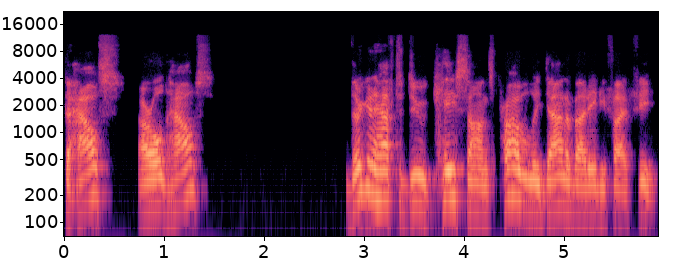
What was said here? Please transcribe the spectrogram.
the house, our old house, they're going to have to do caissons probably down about eighty-five feet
